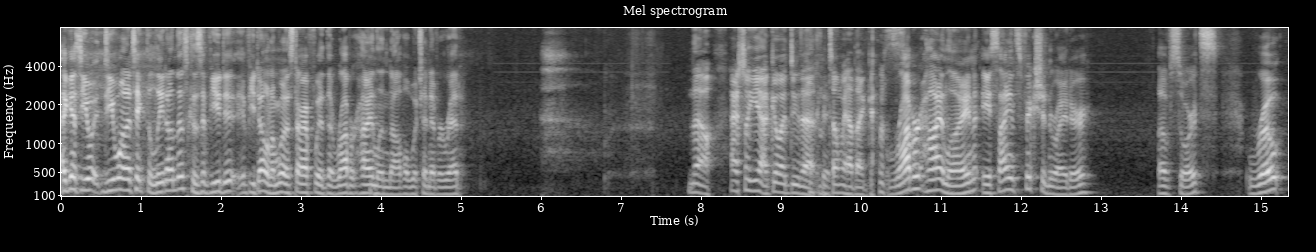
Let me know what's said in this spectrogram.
I guess you do you want to take the lead on this? Because if you do, if you don't, I'm going to start off with the Robert Heinlein novel, which I never read. no, actually, yeah, go ahead do that and tell me how that goes. Robert Heinlein, a science fiction writer of sorts, wrote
